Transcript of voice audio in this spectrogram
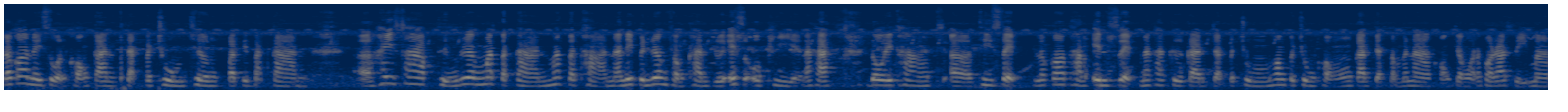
แล้วก็ในส่วนของการจัดประชุมเชิงปฏิบัติการให้ทราบถึงเรื่องมาตรการมาตรฐาน อันนี้เป็นเรื่องสำคัญหรือ SOP นะคะ โดยทาง TCEP แล้วก็ทาง n c e p นะคะ คือการจัดประชุมห้องประชุมของการจัดสัมมนาของจังหวัดนครราชสีมา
